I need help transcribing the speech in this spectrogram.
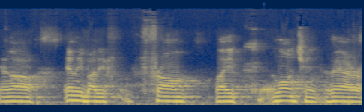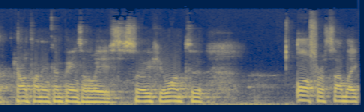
you know anybody from like launching their crowdfunding campaigns on Waves. So if you want to offer some like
